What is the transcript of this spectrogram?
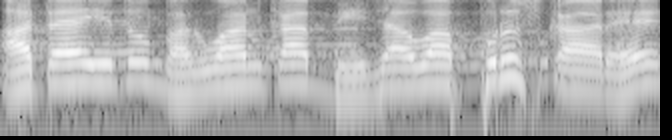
आता है, ये तो भगवान का भेजा हुआ पुरस्कार है।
